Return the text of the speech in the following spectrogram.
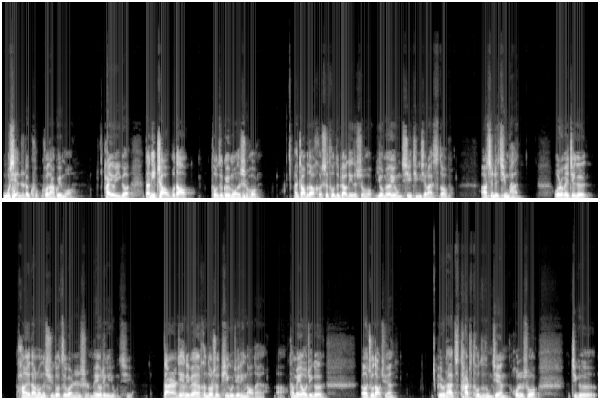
无限制的扩扩大规模。还有一个，当你找不到投资规模的时候，啊，找不到合适投资标的的时候，有没有勇气停下来 stop 啊，甚至清盘？我认为这个。行业当中的许多资管人士没有这个勇气，当然这个里边很多是屁股决定脑袋的啊，他没有这个呃主导权，比如他他是投资总监，或者说这个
